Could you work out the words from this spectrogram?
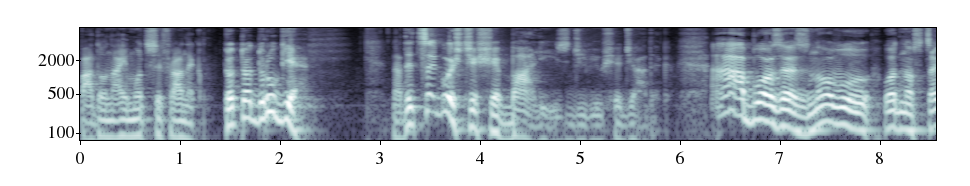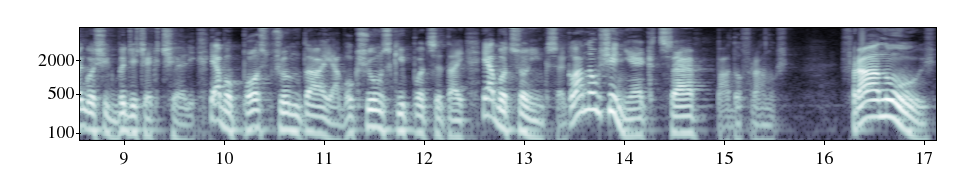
padł najmłodszy Franek, to to drugie. Nady czegoście się bali, zdziwił się dziadek. A błoze znowu odnoscegosik będziecie chcieli. Ja bo posprzątaj, ja bo książki poczytaj, ja bo co inksego, a nam się nie chce, padł Franuś. Franuś,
